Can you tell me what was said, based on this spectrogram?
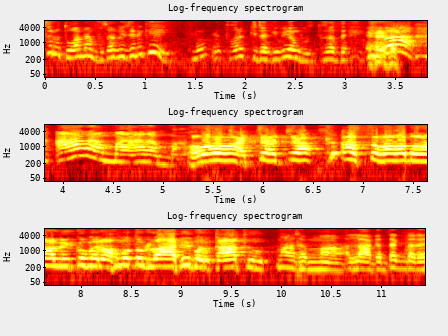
তোর তোমার নাম বুঝা হয়েছে নাকি? তোর কি ডাকিবি আমি বুঝতে সাথে? আর আম্মা আর আম্মা ও আচ্ছা আচ্ছা। আসসালামু আলাইকুম রহমতুল্লাহি বরকাতু। মারাম্মা লাগে দেখবারে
